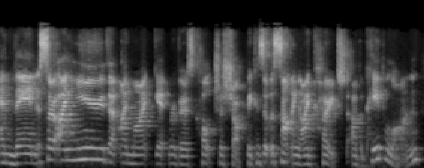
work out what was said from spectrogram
And then, so I knew that I might get reverse culture shock because it was something I coached other people on.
